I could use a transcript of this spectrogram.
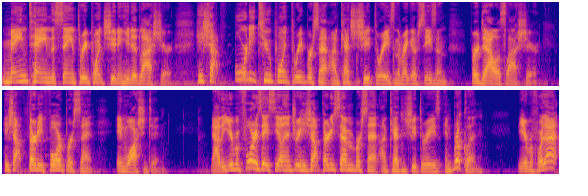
maintain the same three point shooting he did last year. He shot 42.3% on catch and shoot threes in the regular season for Dallas last year. He shot 34% in Washington. Now, the year before his ACL injury, he shot 37% on catch and shoot threes in Brooklyn. The year before that,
